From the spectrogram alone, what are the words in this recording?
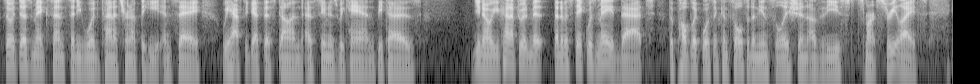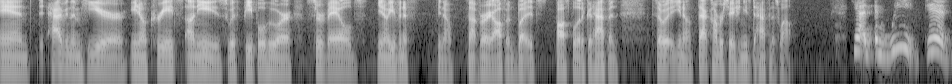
So it does make sense that he would kind of turn up the heat and say, we have to get this done as soon as we can because you know, you kind of have to admit that a mistake was made that the public wasn't consulted in the installation of these smart streetlights and having them here, you know, creates unease with people who are surveilled, you know, even if, you know, not very often, but it's possible that it could happen. So, you know, that conversation needs to happen as well. Yeah, and, and we did,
